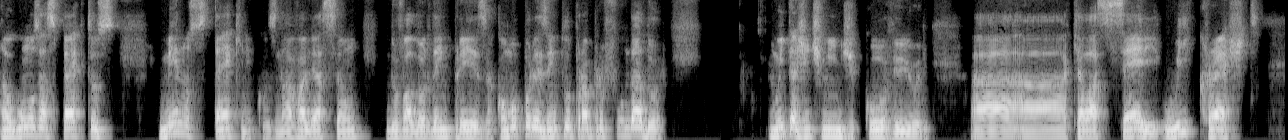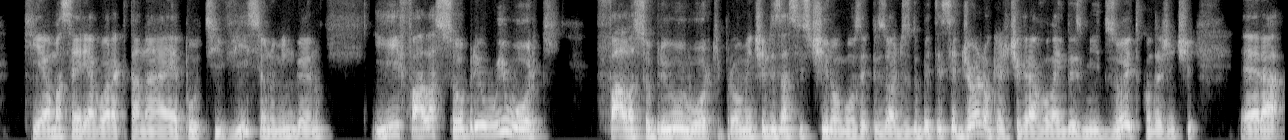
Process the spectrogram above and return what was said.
alguns aspectos menos técnicos na avaliação do valor da empresa, como, por exemplo, o próprio fundador. Muita gente me indicou, viu, Yuri, a, a, aquela série We Crashed, que é uma série agora que está na Apple TV, se eu não me engano, e fala sobre o WeWork. Fala sobre o WeWork. Provavelmente eles assistiram alguns episódios do BTC Journal, que a gente gravou lá em 2018, quando a gente era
